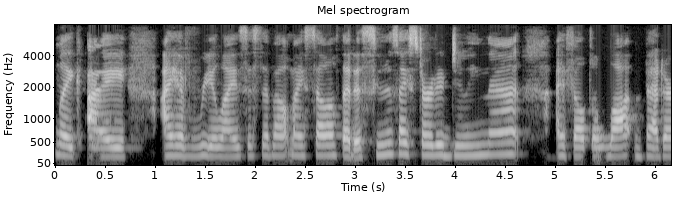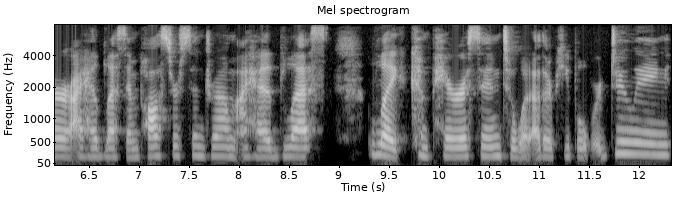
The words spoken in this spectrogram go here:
like i i have realized this about myself that as soon as i started doing that i felt a lot better. I had less imposter syndrome. I had less like comparison to what other people were doing.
